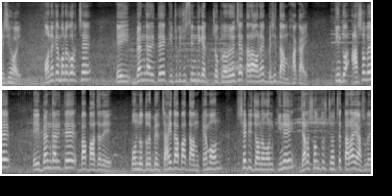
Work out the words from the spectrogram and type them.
বেশি হয়। অনেকে মনে করছে এই ব্যান গাড়িতে কিছু কিছু সিন্ডিকেট চক্র রয়েছে, তারা অনেক বেশি দাম হাঁকায়। কিন্তু আসলে এই ব্যান গাড়িতে বা বাজারে পণ্যদ্রব্যের চাহিদা বা দাম কেমন, সেটি জনগণ কিনে, যারা সন্তুষ্ট হচ্ছে তারাই আসলে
